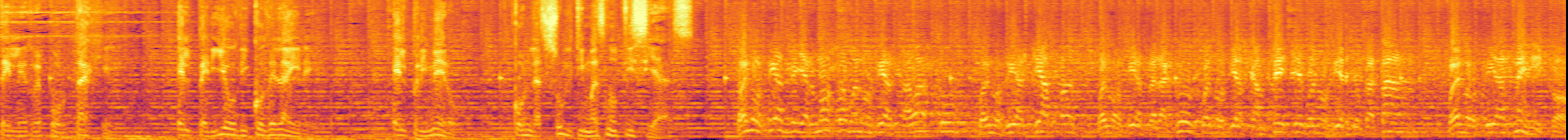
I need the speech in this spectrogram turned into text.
Telereportaje. El periódico del aire. El primero, con las últimas noticias. Buenos días Villahermosa, buenos días Tabasco, buenos días Chiapas, buenos días Veracruz, buenos días Campeche, buenos días Yucatán, buenos días México.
